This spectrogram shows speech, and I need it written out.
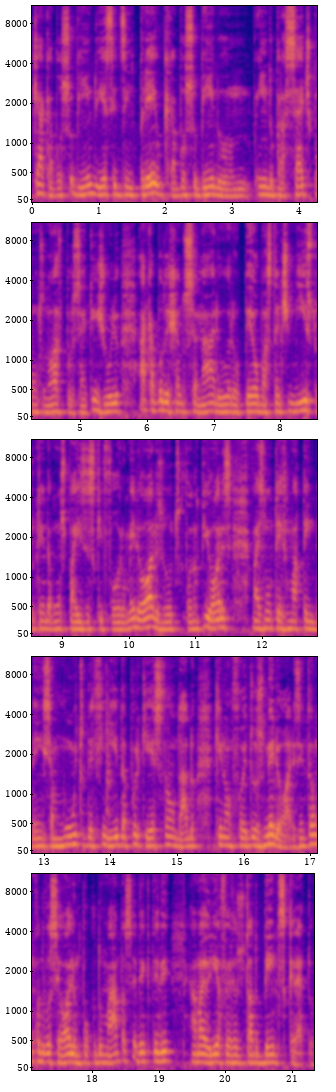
que acabou subindo e esse desemprego que acabou subindo, indo para 7,9% em julho, acabou deixando o cenário europeu bastante misto, tendo alguns países que foram melhores, outros que foram piores melhores, mas não teve uma tendência muito definida, porque esse foi um dado que não foi dos melhores. Então, quando você olha um pouco do mapa, você vê que teve a maioria foi resultado bem discreto.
